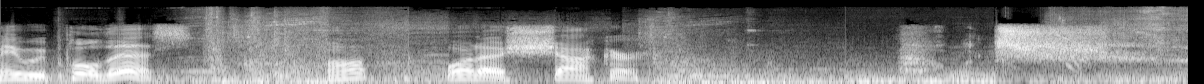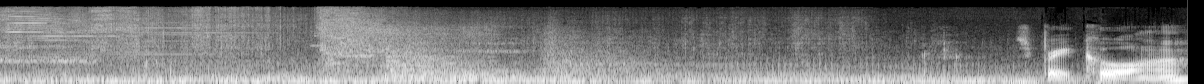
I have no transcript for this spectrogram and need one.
Maybe we pull this. Oh, what a shocker. It's pretty cool, huh? Uh,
